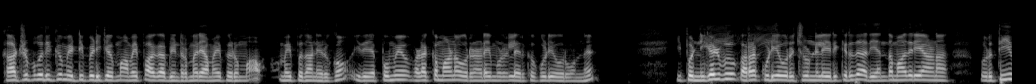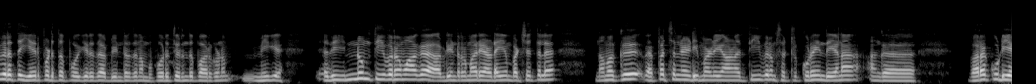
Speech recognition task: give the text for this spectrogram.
காற்று பகுதிக்கும் எட்டிப் பிடிக்கும் அமைப்பாக அப்படின்ற மாதிரி அமைப்பெறும் அமைப்பு தான் இருக்கும். இது எப்பவுமே வழக்கமான ஒரு நடைமுறையில் இருக்கக்கூடிய ஒரு ஒன்று இப்போ நிகழ்வு வரக்கூடிய ஒரு சூழ்நிலை இருக்கிறது. அது எந்த மாதிரியான ஒரு தீவிரத்தை ஏற்படுத்தப் போகிறது அப்படின்றத நம்ம பொறுத்திருந்து பார்க்கணும். மிக அது இன்னும் தீவிரமாக அப்படின்ற மாதிரி அடையும் பட்சத்தில் நமக்கு வெப்பச்சலன இடிமழையான தீவிரம் சற்று குறைந்து ஏன்னா, அங்கே வரக்கூடிய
